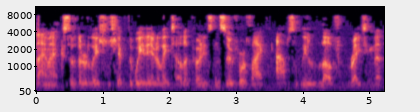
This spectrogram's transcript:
dynamics of their relationship, the way they relate to other ponies and so forth. I absolutely love writing them.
